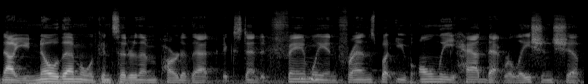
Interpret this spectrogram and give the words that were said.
now you know them and would consider them part of that extended family and friends, but you've only had that relationship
